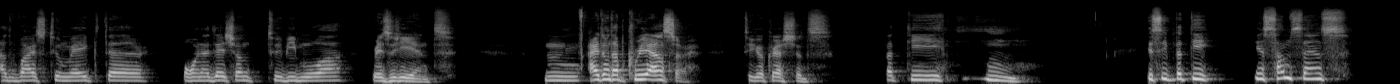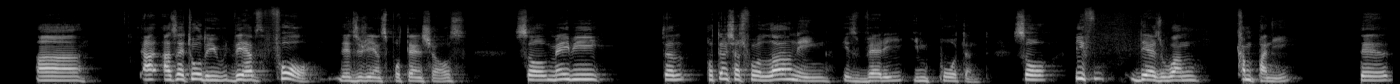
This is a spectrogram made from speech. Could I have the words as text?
advise to make the organization to be more resilient. Mm, I don't have a clear answer to your questions, but the hmm, you see, but the in some sense, uh, as I told you, they have four resilience potentials. So maybe the potential for learning is very important. So if there's one company, the,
